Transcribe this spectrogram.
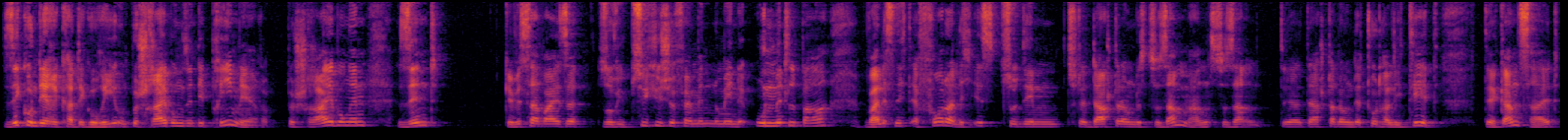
sekundäre Kategorie und Beschreibungen sind die primäre. Beschreibungen sind gewisserweise so wie psychische Phänomene unmittelbar, weil es nicht erforderlich ist, zu, dem, zu der Darstellung des Zusammenhangs, zu der Darstellung der Totalität, der Ganzheit,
